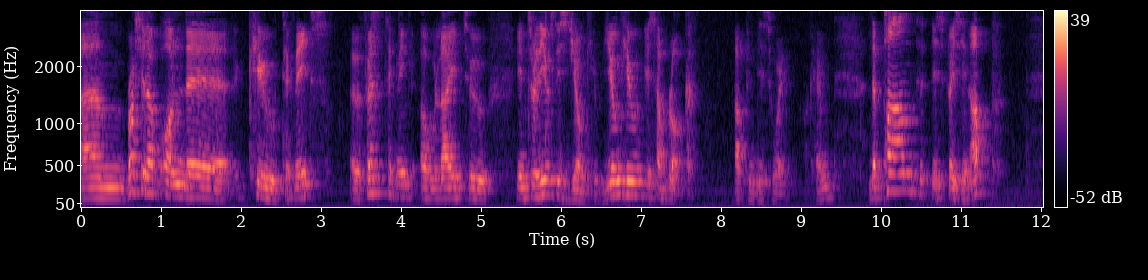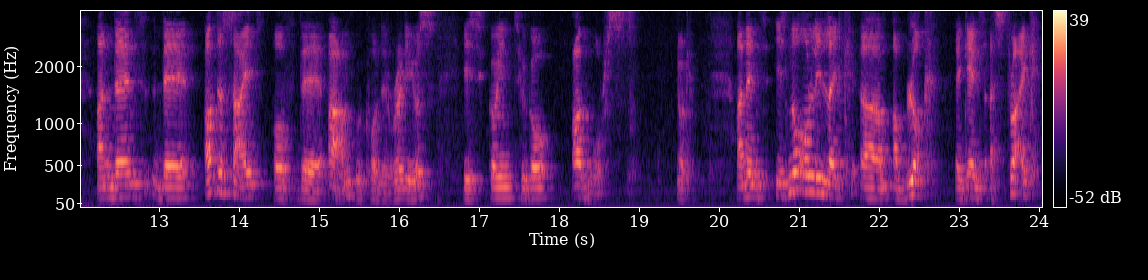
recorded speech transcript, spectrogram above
Um, brushing up on the cue techniques, uh, the first technique I would like to introduce is Yonkyou. Yonkyou is a block up in this way. Okay. The palm is facing up and then the outer side of the arm, we call the radius, is going to go outwards. Okay. And then it's not only like um, a block against a strike,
